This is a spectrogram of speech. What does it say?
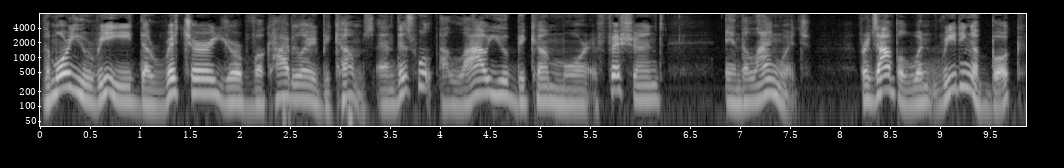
The more you read, the richer your vocabulary becomes, and this will allow you become more efficient in the language. For example, when reading a book,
